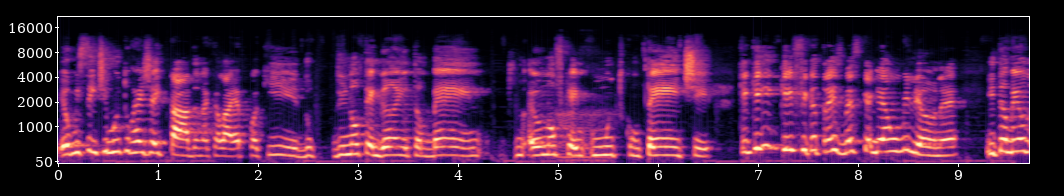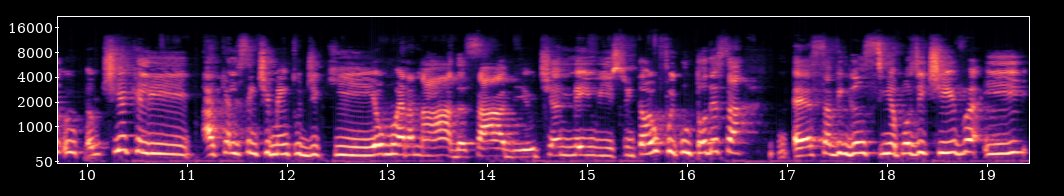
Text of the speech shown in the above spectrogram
Eu me senti muito rejeitada naquela época aqui, do, de não ter ganho também. Eu não fiquei ah. muito contente. Quem, quem, quem fica três meses quer ganhar um milhão, né? E também eu, eu, tinha aquele, aquele sentimento de que eu não era nada, sabe? Eu tinha meio isso. Então eu fui com toda essa, essa vingancinha positiva e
